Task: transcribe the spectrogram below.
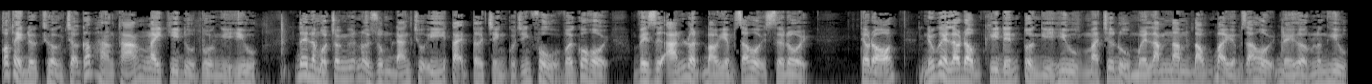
có thể được hưởng trợ cấp hàng tháng ngay khi đủ tuổi nghỉ hưu. Đây là một trong những nội dung đáng chú ý tại tờ trình của chính phủ với Quốc hội về dự án luật bảo hiểm xã hội sửa đổi. Theo đó, nếu người lao động khi đến tuổi nghỉ hưu mà chưa đủ 15 năm đóng bảo hiểm xã hội để hưởng lương hưu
